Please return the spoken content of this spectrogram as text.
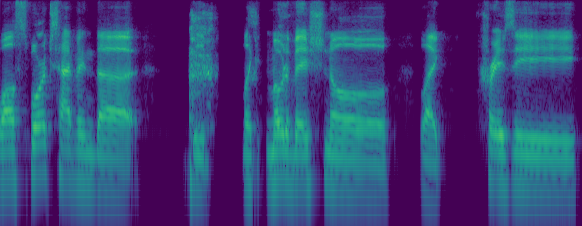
while Spork's having the the like motivational, like crazy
